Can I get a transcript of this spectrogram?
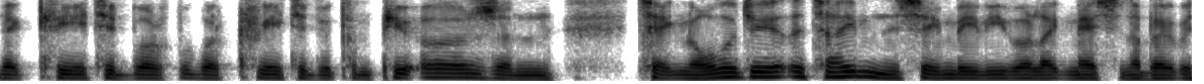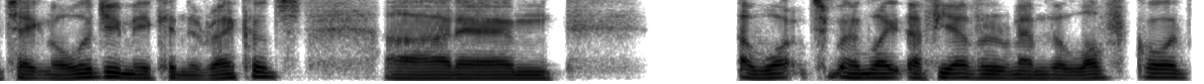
that created were were created with computers and technology at the time. In the same way we were like messing about with technology, making the records, and um, I worked like if you ever remember the Love God,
